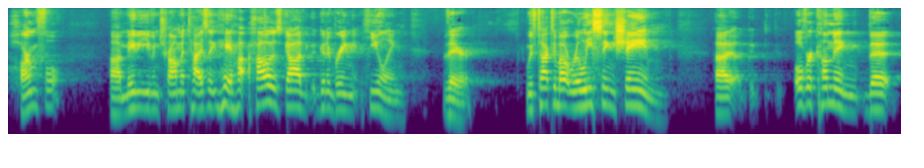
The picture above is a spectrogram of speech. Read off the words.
harmful, uh, maybe even traumatizing. Hey, how, how is God going to bring healing there? We've talked about releasing shame, uh, overcoming the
